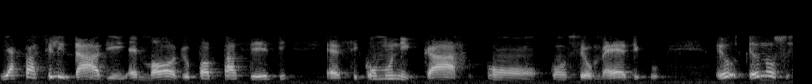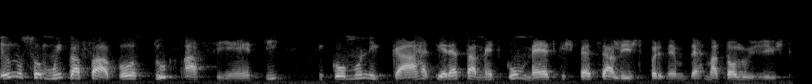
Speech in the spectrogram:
e a facilidade é móvel, o próprio paciente é, se comunicar com, com o seu médico. Eu, eu, não, eu não sou muito a favor do paciente se comunicar diretamente com o médico especialista, por exemplo, dermatologista.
